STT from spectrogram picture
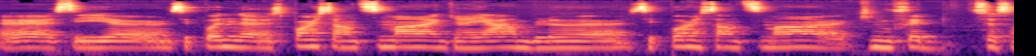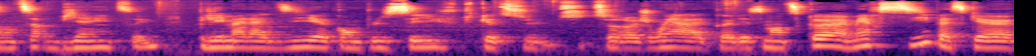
Euh, c'est euh, c'est pas une c'est pas un sentiment agréable c'est pas un sentiment euh, qui nous fait se sentir bien, tu sais. Puis les maladies euh, compulsives puis que tu, tu, tu rejoins à l'alcoolisme en tout cas, merci parce que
